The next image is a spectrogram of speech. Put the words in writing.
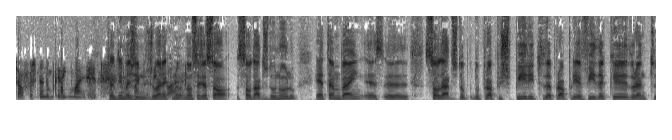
já vou estando um bocadinho mais. Portanto, imagino, Joana, que não, não, seja só saudades do Nuno, é também uh, saudades do, do, próprio espírito, da própria vida que durante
